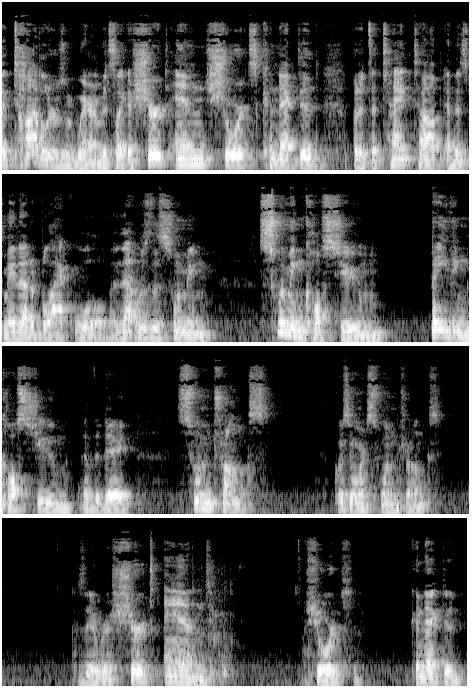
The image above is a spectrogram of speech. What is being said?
like toddlers would wear them. It's like a shirt and shorts connected, but it's a tank top and it's made out of black wool. And that was the swimming, swimming costume, bathing costume of the day. Swim trunks. Of course, they weren't swim trunks because they were a shirt and shorts connected,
